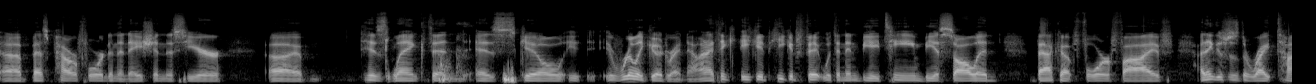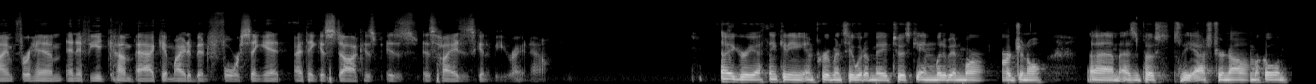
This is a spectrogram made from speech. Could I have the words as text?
Uh, best power forward in the nation this year. Uh, his length and his skill really good right now, and I think he could he could fit with an NBA team, be a solid backup four or five. I think this was the right time for him, and if he had come back, it might have been forcing it. I think his stock is is as high as it's going to be right now. I agree. I think any improvements he would have made to his game would have been marginal, um, as opposed to the astronomical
